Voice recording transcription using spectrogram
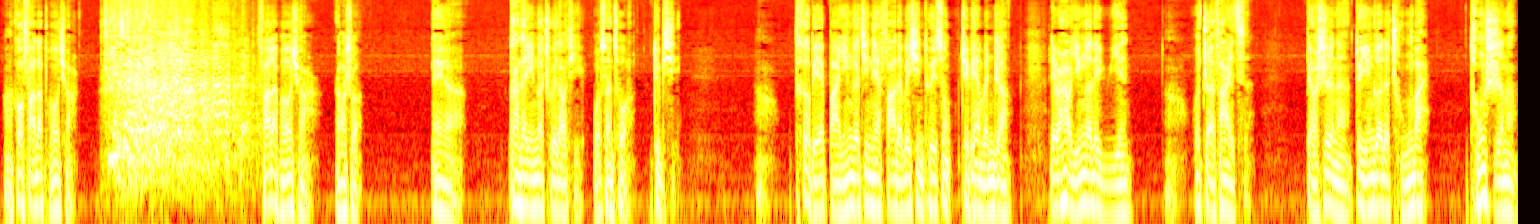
啊，给我发到朋友圈，发到朋友圈，然后说，那个，刚才英哥出一道题，我算错了，对不起，啊，特别把英哥今天发的微信推送这篇文章，里边还有英哥的语音，啊，我转发一次，表示呢对英哥的崇拜，同时呢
